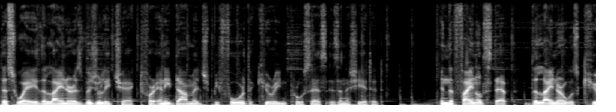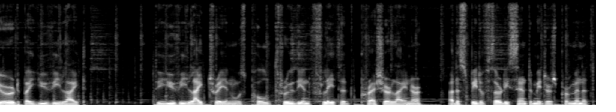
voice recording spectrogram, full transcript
This way, the liner is visually checked for any damage before the curing process is initiated. In the final step, the liner was cured by UV light. The UV light train was pulled through the inflated pressure liner at a speed of 30 centimeters per minute,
